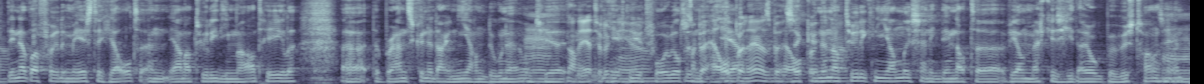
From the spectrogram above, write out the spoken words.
Ik denk dat dat voor de meeste geldt. En ja, natuurlijk die maatregelen. Uh, de brands kunnen daar niet aan doen. Hè, want je, Nou, nee, je geeft niet, nu het voorbeeld is van behelpen, hè, behelpen, Ze kunnen natuurlijk niet anders en ik denk dat eh, veel merken zich daar ook bewust van zijn. Mm.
